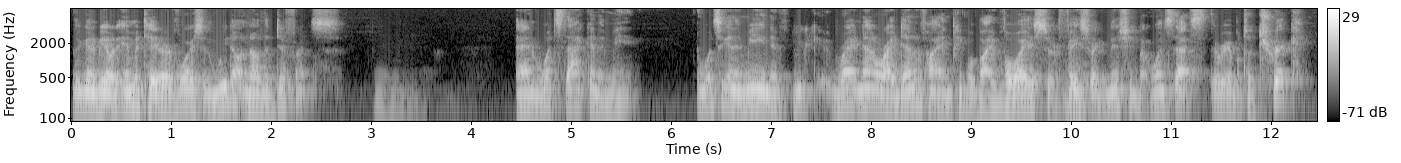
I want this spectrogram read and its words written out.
they're going to be able to imitate our voice, and we don't know the difference. Mm. And what's that going to mean? And what's it going to mean if you, right now we're identifying people by voice or face mm-hmm. recognition, but once that's they're able to trick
